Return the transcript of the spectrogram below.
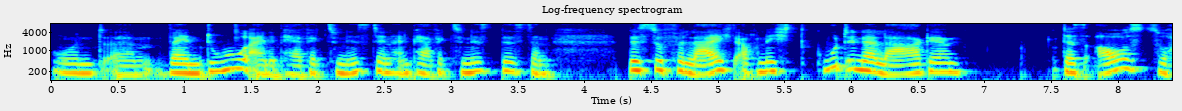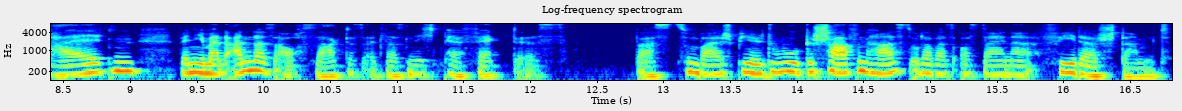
Und ähm, wenn du eine Perfektionistin, ein Perfektionist bist, dann bist du vielleicht auch nicht gut in der Lage, das auszuhalten, wenn jemand anders auch sagt, dass etwas nicht perfekt ist, was zum Beispiel du geschaffen hast oder was aus deiner Feder stammt.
